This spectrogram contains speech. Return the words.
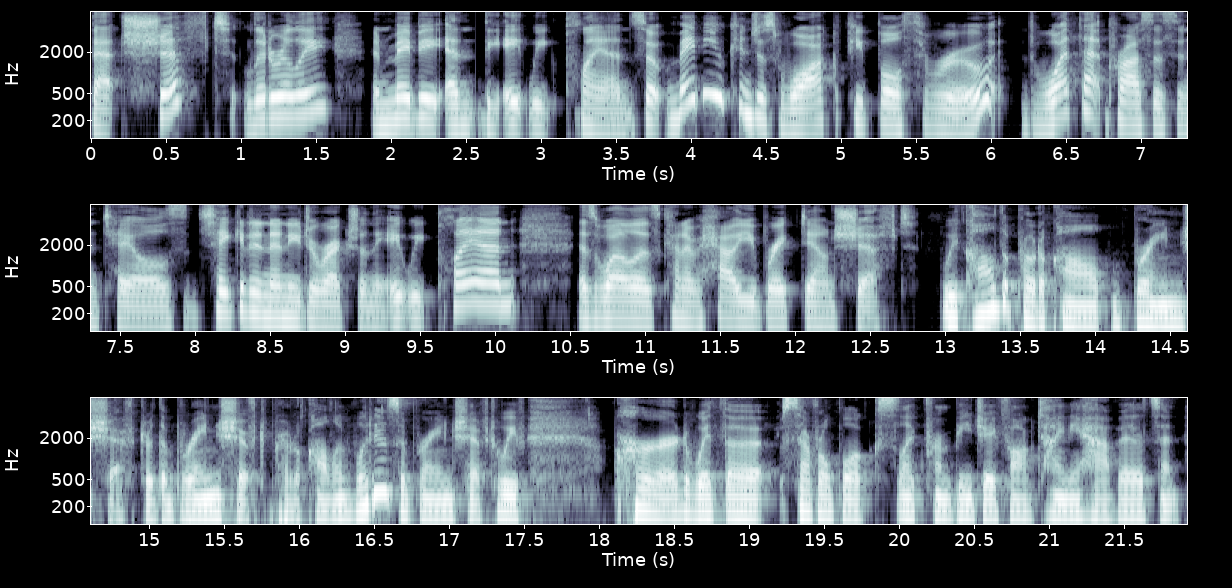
that shift literally and maybe and the 8 week plan. So maybe you can just walk people through what that process entails, take it in any direction, the 8 week plan as well as kind of how you break down shift. We call the protocol brain shift or the brain shift protocol. And what is a brain shift? We've heard with the several books like from BJ Fogg Tiny Habits and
